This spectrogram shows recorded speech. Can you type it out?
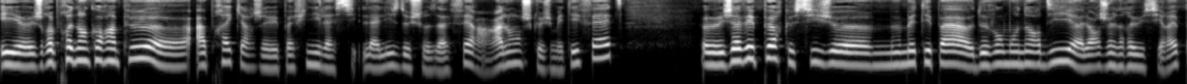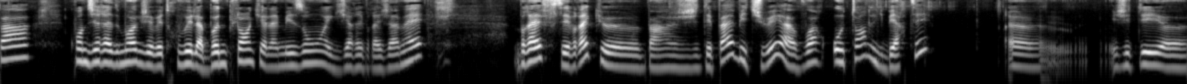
Et euh, je reprenais encore un peu euh, après car j'avais pas fini la, liste de choses à faire à rallonge que je m'étais faite. Euh, j'avais peur que si je me mettais pas devant mon ordi, alors je ne réussirais pas. Qu'on dirait de moi que j'avais trouvé la bonne planque à la maison et que j'y arriverais jamais. Bref, c'est vrai que ben j'étais pas habituée à avoir autant de liberté j'étais, euh,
